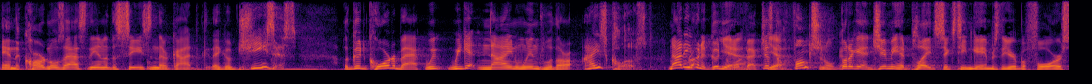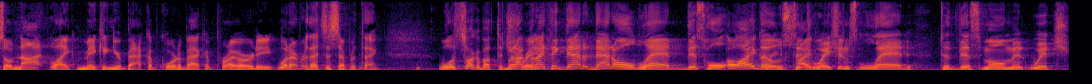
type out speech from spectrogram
and the Cardinals ass at the end of the season. They're got they go Jesus. A good quarterback, we, we get nine wins with our eyes closed. Not even a good Yeah, quarterback, just yeah. a functional guy. But again, Jimmy had played 16 games the year before, so not like making your backup quarterback a priority. Whatever, that's a separate thing. Well, let's talk about the But I, trade. but I think that that all led this whole Oh, all I agree. those I situations led to this moment, which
